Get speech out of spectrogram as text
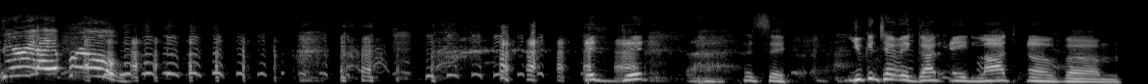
Siri, I approve. it did let's see you can tell it got a lot of um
